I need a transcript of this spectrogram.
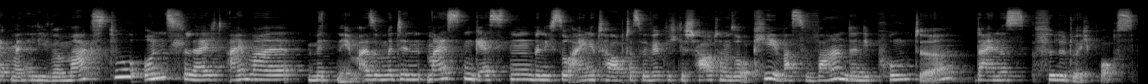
Alright, meine Liebe, magst du uns vielleicht einmal mitnehmen? Also mit den meisten Gästen bin ich so eingetaucht, dass wir wirklich geschaut haben, so okay, was waren denn die Punkte deines Fülle-Durchbruchs?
